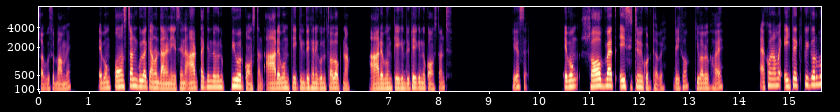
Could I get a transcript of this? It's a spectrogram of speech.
সব কিছু বামে। এবং কনস্ট্যান্টগুলোকে আমরা ডানে নিয়েছি আরটা কিন্তু কিন্তু পিওর কনস্ট্যান্ট আর এবং কে কিন্তু এখানে কোনো চলক না। আর এবং কে কিন্তু এটাই কিন্তু কনস্ট্যান্ট ঠিক আছে? এবং সব ম্যাথ এই সিস্টেমে করতে হবে। দেখো কীভাবে হয়। এখন আমরা এইটাকে কী করব?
